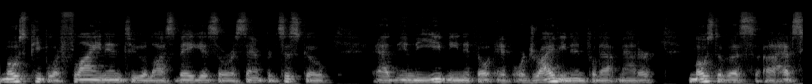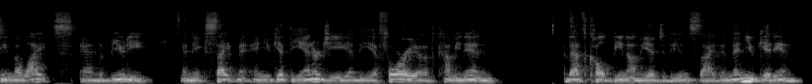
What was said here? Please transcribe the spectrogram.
most people are flying into a Las Vegas or a San Francisco, at, in the evening, if, if or driving in for that matter, most of us uh, have seen the lights and the beauty and the excitement, and you get the energy and the euphoria of coming in. That's called being on the edge of the inside. And then you get in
